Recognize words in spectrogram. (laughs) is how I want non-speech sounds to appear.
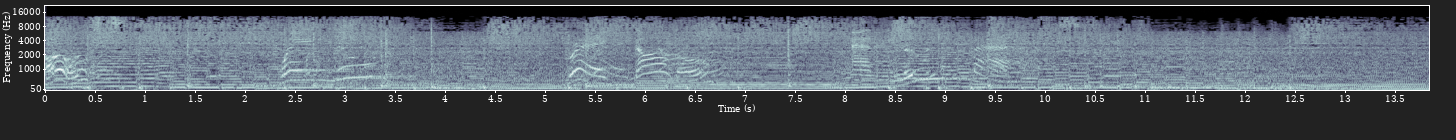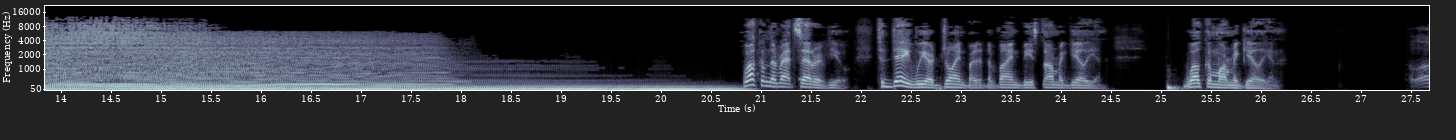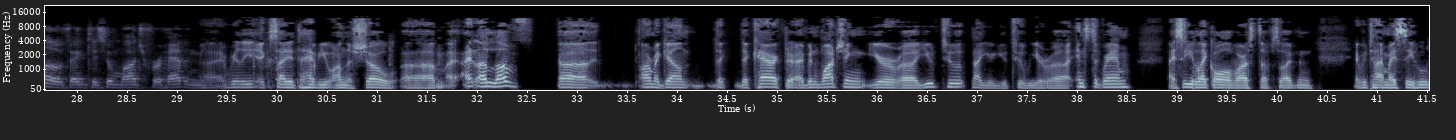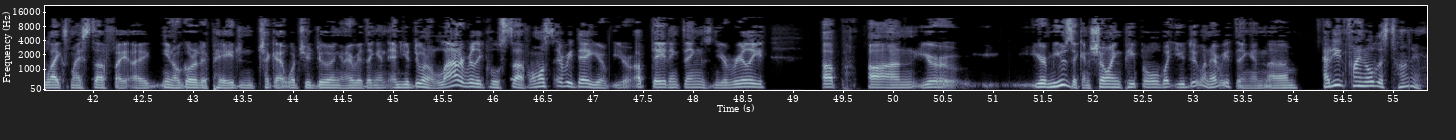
and. Welcome to Rat Salad Review. Today we are joined by the divine beast Armagelion. Welcome, Armagelion. Hello, thank you so much for having me. I'm uh, really excited to have you on the show. Um, I, I love uh, Armagelion, the the character. I've been watching your uh, YouTube, not your YouTube, your uh, Instagram. I see you like all of our stuff, so I've been every time I see who likes my stuff, I, I you know go to the page and check out what you're doing and everything. And, and you're doing a lot of really cool stuff. Almost every day, you're you're updating things, and you're really up on your your music and showing people what you do and everything. And um, how do you find all this time?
